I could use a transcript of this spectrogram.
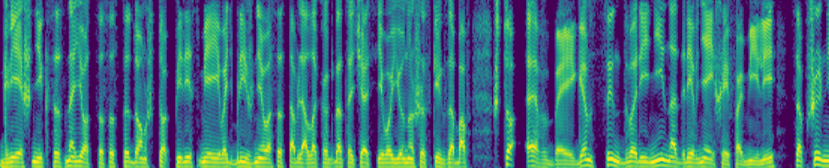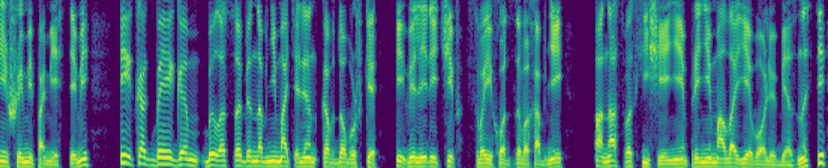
Грешник сознается со стыдом, что пересмеивать ближнего составляла когда-то часть его юношеских забав, что Ф. Бейгем, сын дворянина древнейшей фамилии с обширнейшими поместьями, и как Бейгем был особенно внимателен к вдовушке и велеречив в своих отзывах об ней, она с восхищением принимала его любезности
